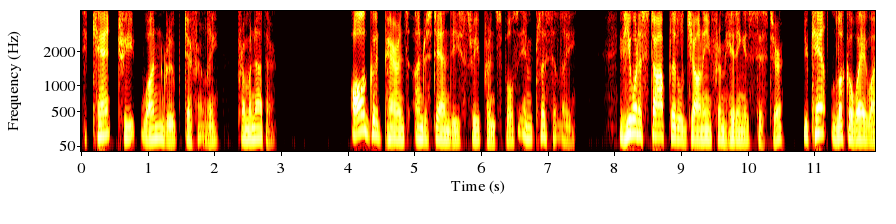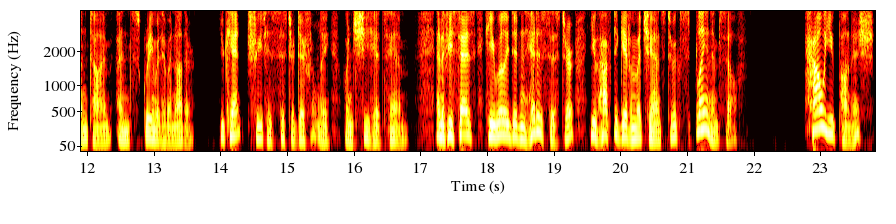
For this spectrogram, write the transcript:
It can't treat one group differently from another. All good parents understand these three principles implicitly. If you want to stop little Johnny from hitting his sister, you can't look away one time and scream at him another. You can't treat his sister differently when she hits him. And if he says he really didn't hit his sister, you have to give him a chance to explain himself. How you punish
